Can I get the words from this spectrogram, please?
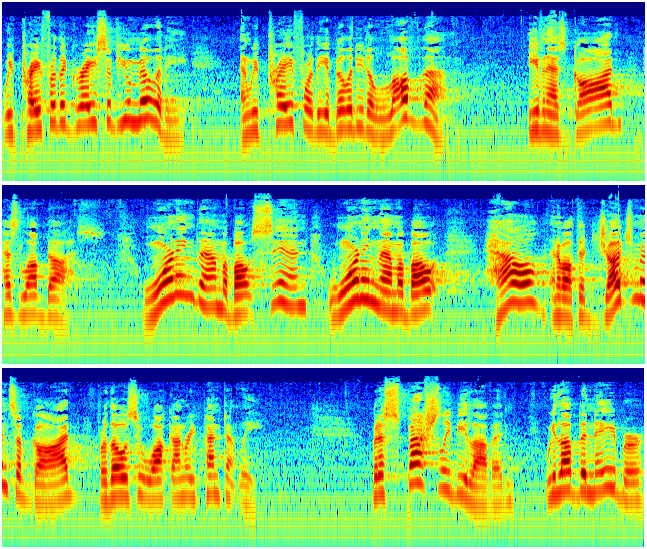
We pray for the grace of humility and we pray for the ability to love them even as God has loved us. Warning them about sin, warning them about hell and about the judgments of God for those who walk unrepentantly. But especially, beloved, we love the neighbor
